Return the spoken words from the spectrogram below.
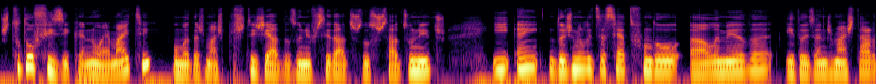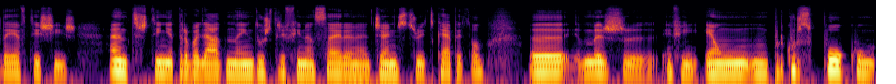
Estudou Física no MIT, uma das mais prestigiadas universidades dos Estados Unidos, e em 2017 fundou a Alameda e dois anos mais tarde a FTX. Antes tinha trabalhado na indústria financeira na Jane Street Capital, uh, mas, enfim, é um, um percurso pouco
